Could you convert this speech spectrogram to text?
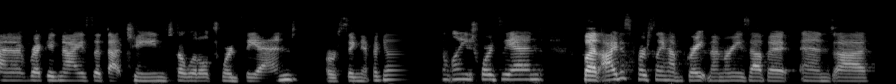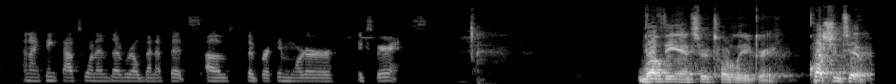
I recognize that that changed a little towards the end or significantly towards the end, but I just personally have great memories of it and uh and I think that's one of the real benefits of the brick and mortar experience. Love the answer, totally agree. Question 2.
